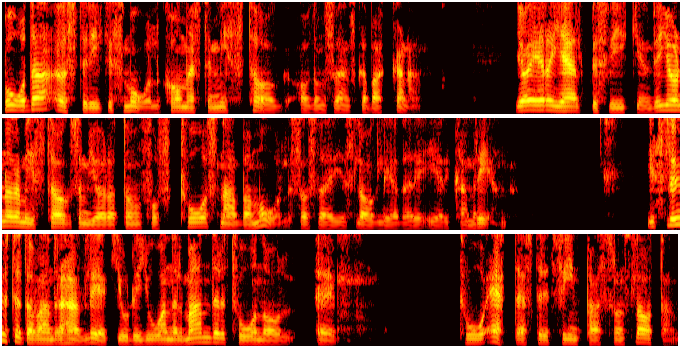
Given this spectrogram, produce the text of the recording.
Båda Österrikes mål kom efter misstag av de svenska backarna. Jag är rejält besviken. Vi gör några misstag som gör att de får två snabba mål, sa Sveriges lagledare Erik Hamrén. I slutet av andra halvlek gjorde Johan Elmander 2-0, eh, 2-1 efter ett fint pass från Zlatan.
